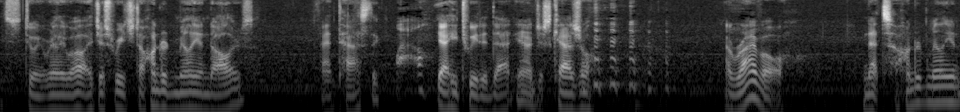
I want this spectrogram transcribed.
it's doing really well. It just reached $100 million. Fantastic. Wow. Yeah, he tweeted that. Yeah, just casual. Arrival nets $100 million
